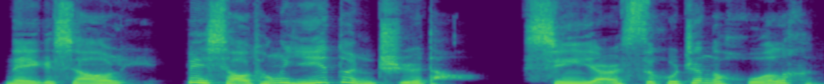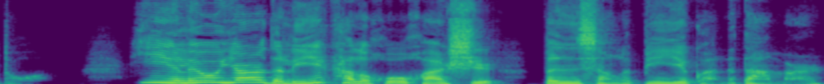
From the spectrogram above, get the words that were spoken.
那个小李被小童一顿指导。心眼儿似乎真的活了很多，一溜烟的离开了火化室，奔向了殡仪馆的大门。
